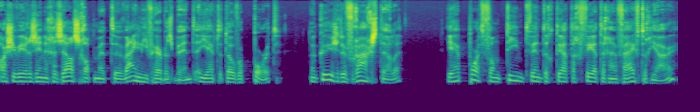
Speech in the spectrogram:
Als je weer eens in een gezelschap met eh, wijnliefhebbers bent en je hebt het over port, dan kun je ze de vraag stellen: Je hebt port van 10, 20, 30, 40 en 50 jaar.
